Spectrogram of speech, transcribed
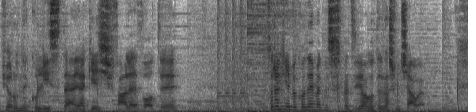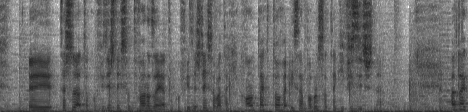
pioruny kuliste, jakieś fale wody, których nie wykonujemy jakby specjalnie naszym ciałem. Yy, też do ataków fizycznych są dwa rodzaje ataków fizycznych. Są ataki kontaktowe i są po prostu ataki fizyczne. Atak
